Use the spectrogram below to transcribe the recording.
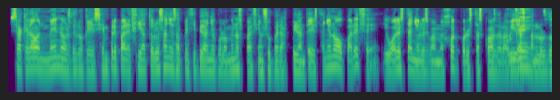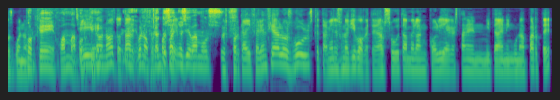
se ha quedado en menos de lo que siempre parecía. Todos los años al principio de año, por lo menos, parecía un súper aspirante. Y este año no lo parece. Igual este año les va mejor por estas cosas de la vida. Están los dos buenos. ¿Por qué, Juanma? ¿Por sí, no, no, total. Bueno, pues ¿cuántos años llevamos? Pues porque a diferencia de los Bulls, que también es un equipo que te da absoluta melancolía, que están en mitad de ninguna parte,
